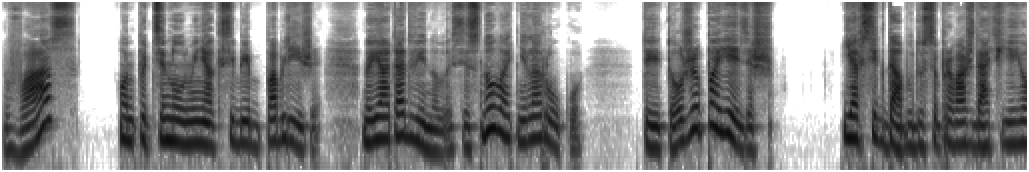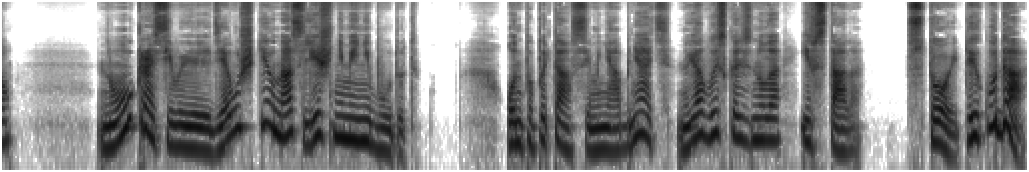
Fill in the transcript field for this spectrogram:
«Вас?» — он подтянул меня к себе поближе, но я отодвинулась и снова отняла руку. «Ты тоже поедешь?» «Я всегда буду сопровождать ее». «Ну, красивые девушки у нас лишними не будут». Он попытался меня обнять, но я выскользнула и встала. «Стой, ты куда?»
